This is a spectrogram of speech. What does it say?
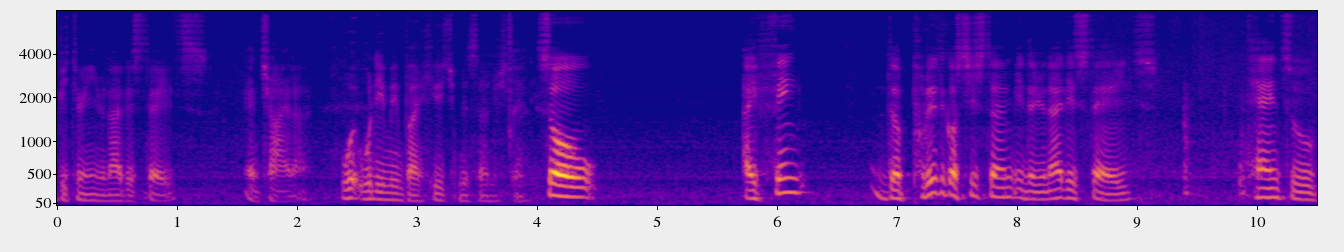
between United States and China. What, what do you mean by huge misunderstanding? So I think the political system in the United States tends to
